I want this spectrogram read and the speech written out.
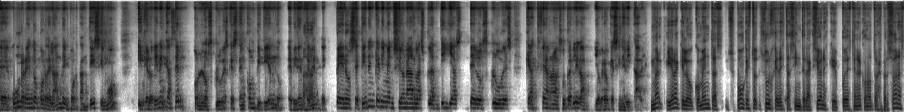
eh, un reto por delante importantísimo y que lo tienen que hacer con los clubes que estén compitiendo, evidentemente. Pero se tienen que dimensionar las plantillas de los clubes que accedan a la Superliga, yo creo que es inevitable. Marc, y ahora que lo comentas, supongo que esto surge de estas interacciones que puedes tener con otras personas,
